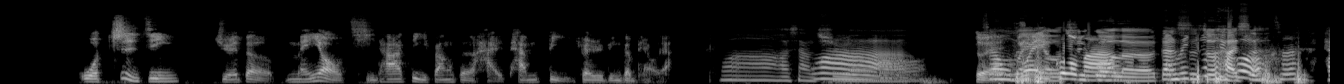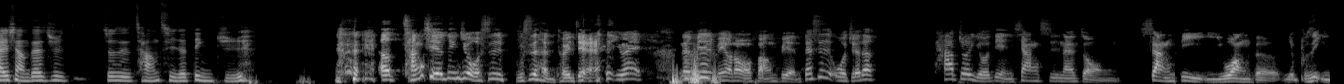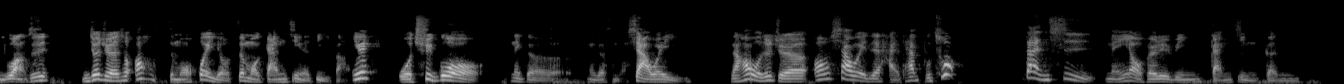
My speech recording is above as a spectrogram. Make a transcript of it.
我至今觉得没有其他地方的海滩比菲律宾更漂亮。哇，好想去哦！对，虽然我们也有去过了，但是就还是还想再去，就是长期的定居。呃，长期的定居我是不是很推荐？因为那边没有那么方便。但是我觉得它就有点像是那种上帝遗忘的，也不是遗忘，就是你就觉得说，哦，怎么会有这么干净的地方？因为我去过那个那个什么夏威夷，然后我就觉得，哦，夏威夷的海滩不错，但是没有菲律宾干净跟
